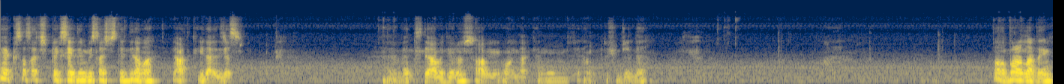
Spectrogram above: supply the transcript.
Evet, kısa saç pek sevdiğim bir saç stili değil ama artık idare edeceğiz. Evet, devam ediyoruz. Abi oynarken falan düşünceli de. Ama buralardayım.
